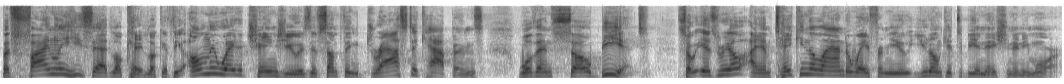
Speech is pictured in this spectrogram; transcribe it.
But finally, he said, okay, look, if the only way to change you is if something drastic happens, well, then so be it. So, Israel, I am taking the land away from you. You don't get to be a nation anymore.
